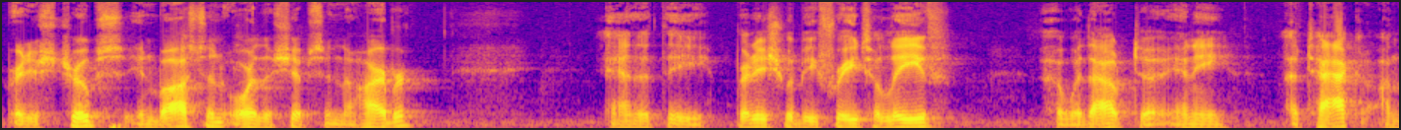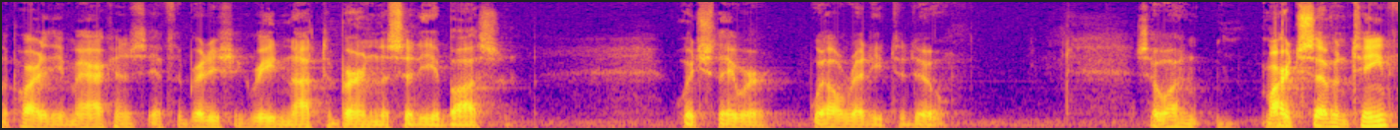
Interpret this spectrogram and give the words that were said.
British troops in Boston or the ships in the harbor, and that the British would be free to leave uh, without uh, any attack on the part of the Americans if the British agreed not to burn the city of Boston, which they were well ready to do. So on March 17th,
